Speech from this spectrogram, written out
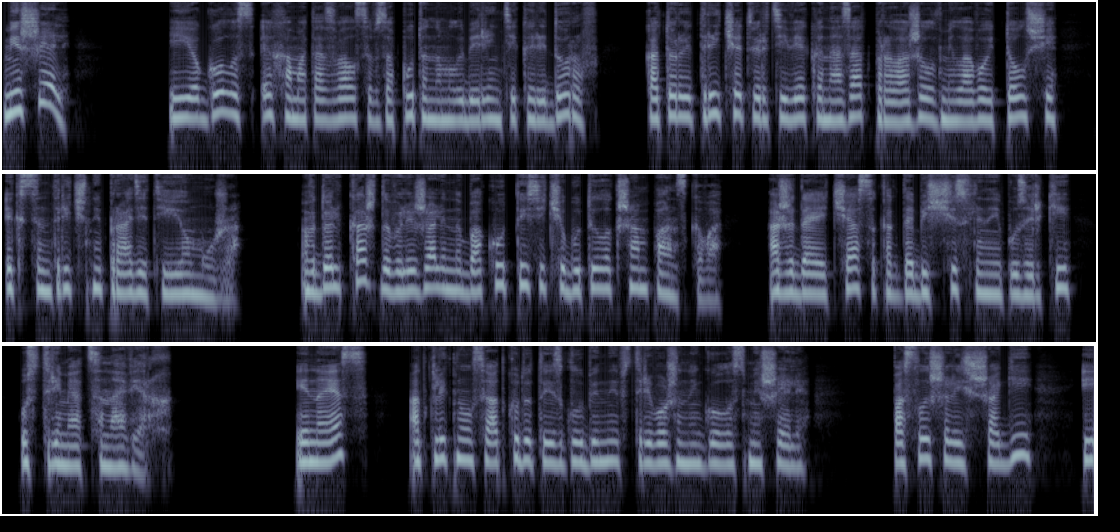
«Мишель, ее голос эхом отозвался в запутанном лабиринте коридоров, который три четверти века назад проложил в меловой толще эксцентричный прадед ее мужа. Вдоль каждого лежали на боку тысячи бутылок шампанского, ожидая часа, когда бесчисленные пузырьки устремятся наверх. «Инесс?» — откликнулся откуда-то из глубины встревоженный голос Мишеля. Послышались шаги, и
